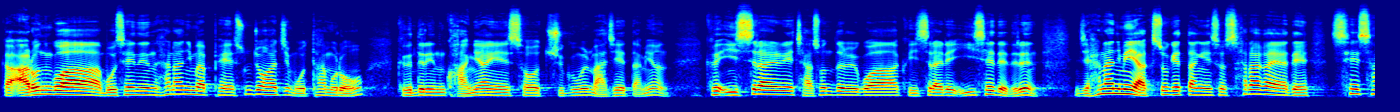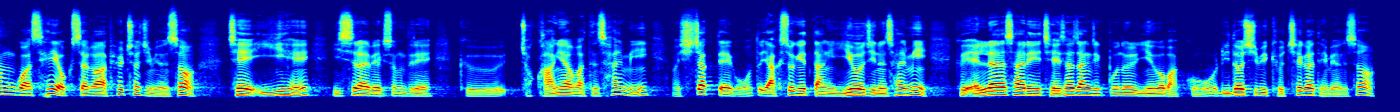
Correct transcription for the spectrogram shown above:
그러니까 아론과 모세는 하나님 앞에 순종하지 못함으로 그들은 광야에서 죽음을 맞이했다면 그 이스라엘의 자손들과 그 이스라엘의 2세대들은 이제 하나님의 약속의 땅에서 살아가야 될 새 삶과 새 역사가 펼쳐지면서 제 2의 이스라엘 백성들의 그 광야와 같은 삶이 시작되고 또 약속의 땅이 이어지는 삶이 그 엘라살이 제사장 직분을 이어받고 리더십이 교체가 되면서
